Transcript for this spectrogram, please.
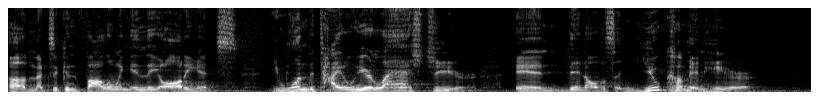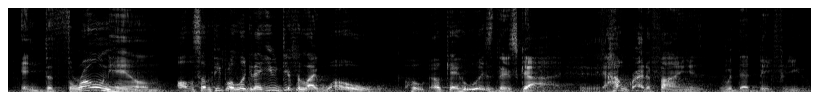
uh, Mexican following in the audience. You won the title here last year. And then all of a sudden you come in here and dethrone him. All of a sudden people are looking at you different, like, whoa, who, okay, who is this guy? How gratifying is, would that be for you?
